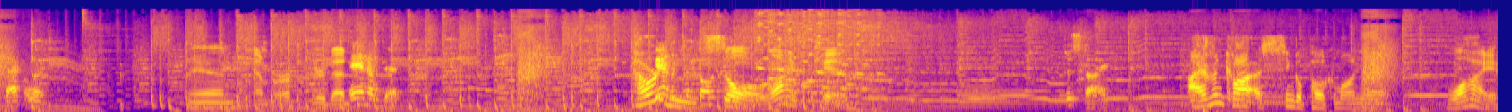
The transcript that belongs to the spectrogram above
tackle it. And Ember, you're dead. And I'm dead. How are yeah, you still alive, kid? Just died. I haven't caught a single Pokemon yet. Why?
